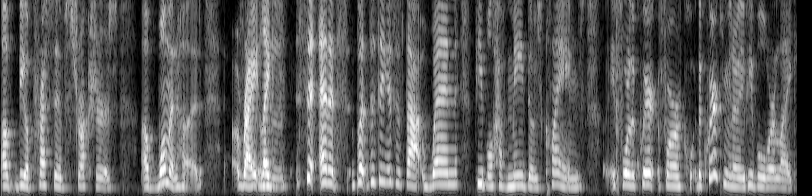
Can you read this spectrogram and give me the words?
of the oppressive structures of womanhood right? Mm-hmm. like and it's but the thing is is that when people have made those claims for the queer for the queer community people were like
